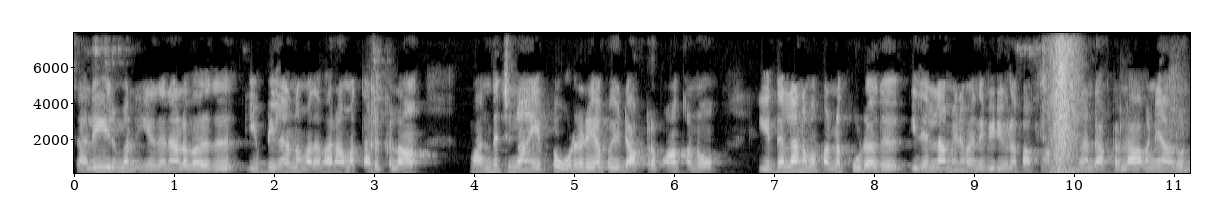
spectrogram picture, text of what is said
சளி இருமல் எதனால வருது? எப்படிலாம் நம்ம அதை வராமல் தடுக்கலாம்? வந்துச்சுன்னா எப்போ உடனடியாக போய் டாக்டரை பார்க்கணும்? எதெல்லாம் நம்ம பண்ணக்கூடாது? இது எல்லாமே நம்ம இந்த வீடியோவில் பார்க்கலாம். நான் டாக்டர் லாவண்யா அருண்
